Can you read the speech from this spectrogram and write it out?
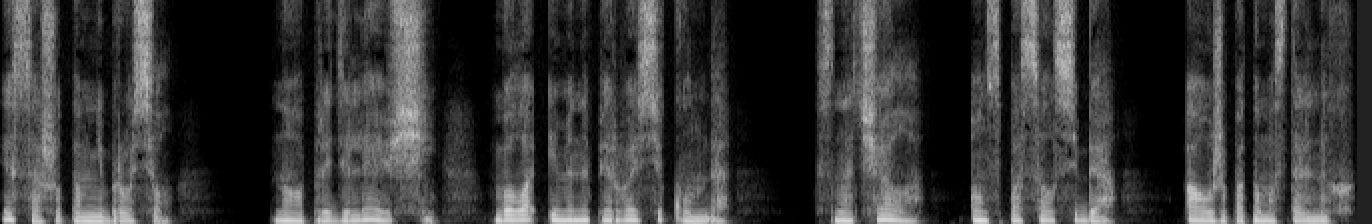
и Сашу там не бросил, но определяющий — была именно первая секунда. Сначала он спасал себя, а уже потом остальных.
